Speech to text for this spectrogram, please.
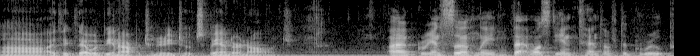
Uh, I think that would be an opportunity to expand our knowledge. I agree, and certainly that was the intent of the group.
